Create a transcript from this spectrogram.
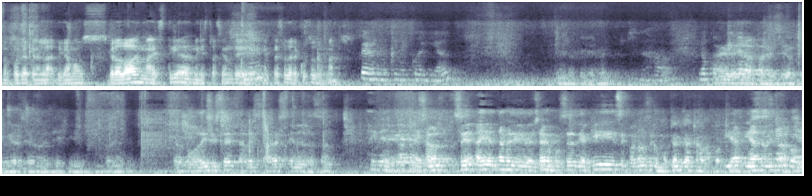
No podría tenerla, digamos, graduado en maestría de administración de empresas de recursos humanos. Pero no tiene colegiado. Es lo que le falta. Ajá. No A mí me cumple hubiera parecido que hubiera sido una ejemplo. Pero como dice usted, tal vez, a veces tiene razón. Hay ventaja Eh, y son- sí, hay ventajas y desventajas por ser de aquí, se conocen. Como que él ya trabajó aquí. Ya, ya también Sí, trabajó aquí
